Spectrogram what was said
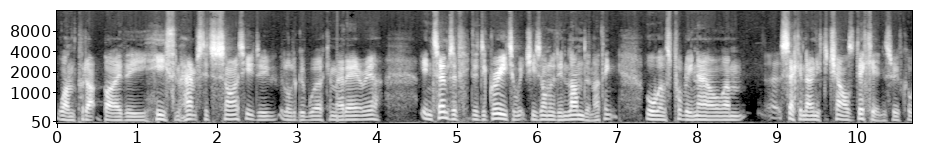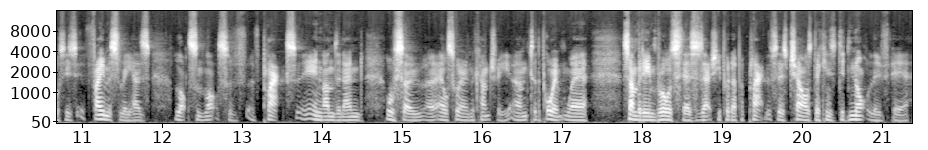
one put up by the Heath and Hampstead Society, who do a lot of good work in that area. In terms of the degree to which he's honoured in London, I think Orwell's probably now um, second only to Charles Dickens, who of course is famously has lots and lots of, of plaques in London and also uh, elsewhere in the country, um, to the point where somebody in Broadstairs has actually put up a plaque that says Charles Dickens did not live here.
